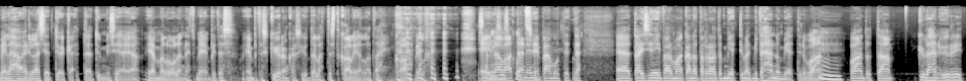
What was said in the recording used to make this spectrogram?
Meillähän on erilaisia työkäyttäytymisiä ja, ja mä luulen, että meidän pitäisi, meidän pitäisi Kyyrän kanssa jutella tästä kaljalla tai kahvilla. ei siis avaa tämän enempää, mutta että, tai siis ei varmaan kannata ruveta miettimään, että mitä hän on miettinyt, vaan, mm. vaan tota, kyllähän yrit...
